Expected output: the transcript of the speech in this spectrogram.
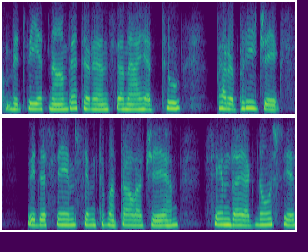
with Vietnam veterans, and I had two paraplegics with the same symptomatology and same diagnosis,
